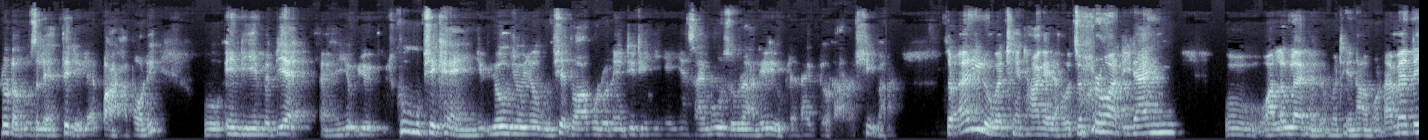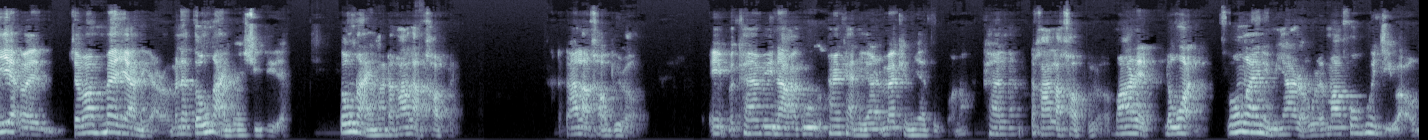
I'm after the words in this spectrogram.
လွတ်တော်ကိုယ်စားလှယ်အစ်စ်တွေလည်းပါတာပေါ့လေ ဟိုအိန္ဒိယမပြက်အဲရုပ်ရုပ်ခုခုဖြစ်ခဲ့ရင်ရုပ်ရုပ်ရုပ်ဖြစ်သွားဖို့လို့ ਨੇ တီတီညီညီရင်ဆိုင်မှုဆိုတာလေးတွေကိုလည်းလိုက်ပြောတာတော့ရှိပါတယ်ဆိုတော့အဲ့ဒီလိုပဲထင်ထားခဲ့တာဟိုကျွန်တော်တို့ကဒီတိုင်းဟိုဟာလောက်လိုက်မယ်လို့မထင်တာပေါ့ဒါပေမဲ့တရက်ကျွန်မမှတ်ရနေတာတော့မနေ့3နာရီပဲရှိသေးတယ်3နာရီမှတကားလာခောက်တယ်တကားလာခောက်ပြီးတော့အေးပကန်းပေးနာအခုအခန်းခံနေရအမက်ခင်မြတ်သူပေါ့နော်အခန်းတကားလာခောက်ပြီးတော့မားတဲ့လုံးဝဖုန်းလိုင်းနေမရတော့ဘူးလေမဖုန်းဖွင့်ကြည့်ပါဦး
